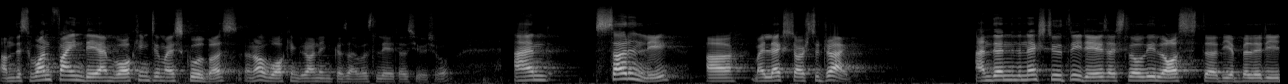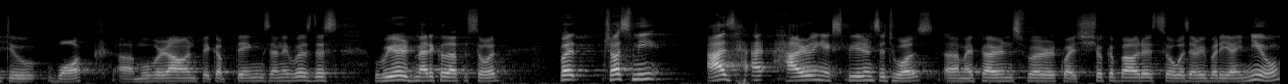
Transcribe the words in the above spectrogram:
Um, this one fine day, I'm walking to my school bus. I'm not walking, running, because I was late as usual. And suddenly, uh, my leg starts to drag. And then in the next two, three days, I slowly lost uh, the ability to walk, uh, move around, pick up things. And it was this weird medical episode. But trust me, as ha harrowing experience it was, uh, my parents were quite shook about it, so was everybody I knew.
